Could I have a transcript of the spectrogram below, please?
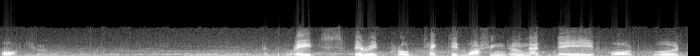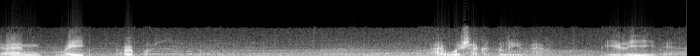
fortune. The Great Spirit protected Washington that day for good and great purpose. I wish I could believe that. Believe it.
